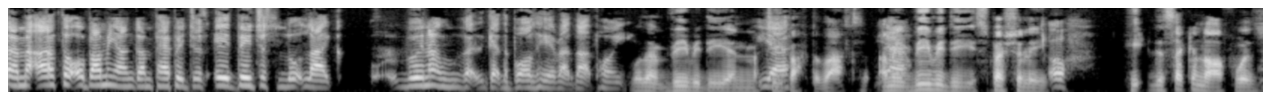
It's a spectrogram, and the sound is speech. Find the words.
um, I thought Aubameyang and Pepe just, it, they just looked like, we're not going to get the ball here at that point. Well, then VVD and Matip Yeah. after that. I Yeah. mean, VVD especially. Oh. He, the second half was Mm.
